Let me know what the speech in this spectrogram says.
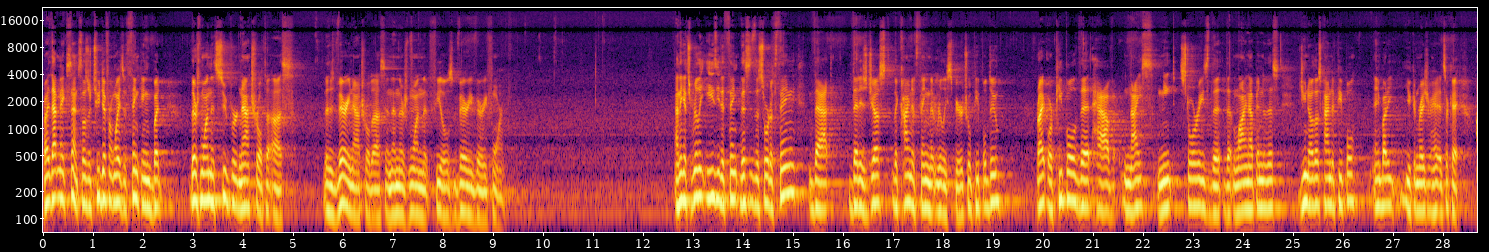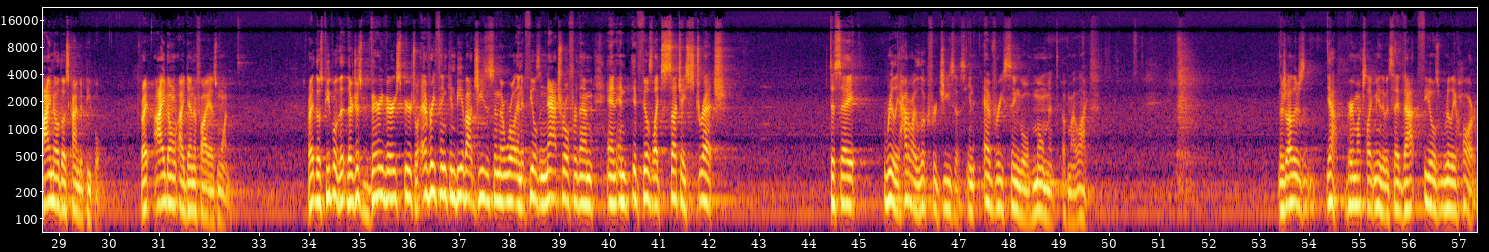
Right? That makes sense. Those are two different ways of thinking, but there's one that's supernatural to us, that is very natural to us, and then there's one that feels very, very foreign. I think it's really easy to think this is the sort of thing that, that is just the kind of thing that really spiritual people do, right? Or people that have nice, neat stories that, that line up into this. Do you know those kind of people? Anybody? You can raise your hand. It's okay. I know those kind of people, right? I don't identify as one. Right? Those people they're just very, very spiritual. Everything can be about Jesus in their world, and it feels natural for them, and, and it feels like such a stretch to say, really, how do I look for Jesus in every single moment of my life? There's others, yeah, very much like me, that would say that feels really hard.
